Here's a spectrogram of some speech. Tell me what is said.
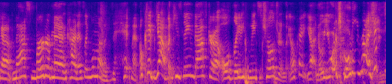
like a mass murder man kind of? It's like, well, no, he's a hitman. Okay, yeah, but he's named after an old lady who eats children. Like, okay, yeah, no, you are totally right.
